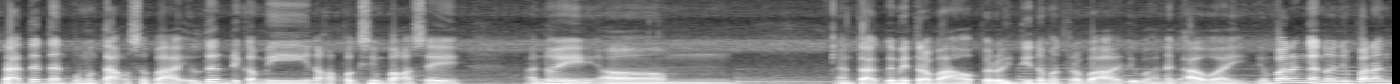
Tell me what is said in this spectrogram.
Rather than pumunta ako sa bahay, then, di kami nakapagsimba kasi ano eh, um, ang tawag may trabaho pero hindi naman trabaho, di ba? Nag-away. Yung parang ganon, yung parang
